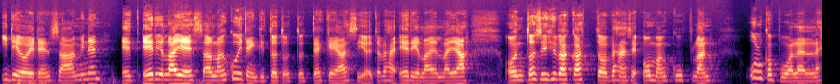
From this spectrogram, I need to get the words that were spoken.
ideoiden saaminen, että eri lajeissa ollaan kuitenkin totuttu tekemään asioita vähän eri lailla ja on tosi hyvä katsoa vähän se oman kuplan ulkopuolelle,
